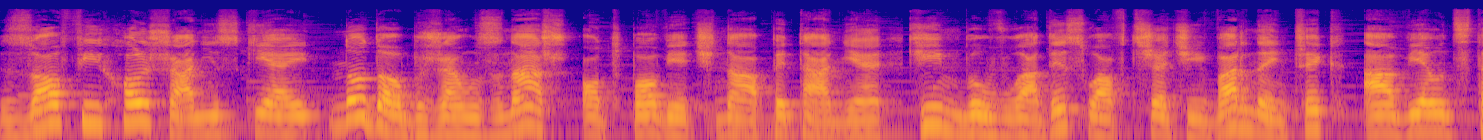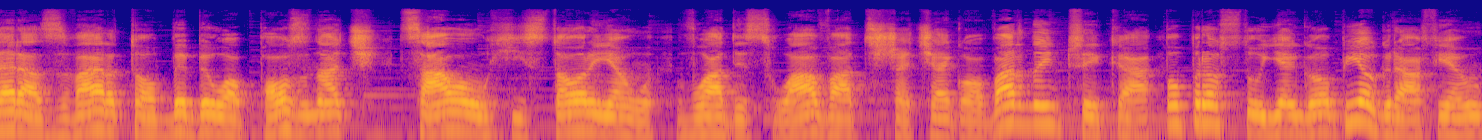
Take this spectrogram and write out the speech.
Zofii Holszańskiej. No dobrze, znasz odpowiedź na pytanie, kim był Władysław III Warneńczyk, a więc teraz warto by było poznać całą historię Władysława III Warneńczyka, po prostu jego biografię.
